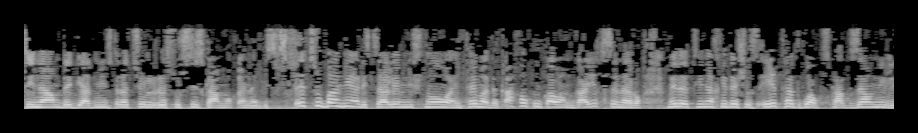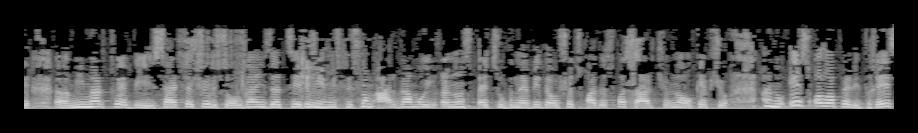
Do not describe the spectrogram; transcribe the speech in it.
წინააღმდეგი ადმინისტრაციული რესურსის გამოყენების. სპეცუბანი არის ძალიან მნიშვნელოვანი თემა და კახალ კუკავამ გაიხსენა, რომ მე და თინა ხიდაშელს ერთად გვაქვს გაგზავნილი მიმართვები საერთაშორისო ორგანიზაციებში იმისთვის, რომ არ გამოიყენონ სპეცუბნები და უშუალოდ სხვადასხვა საარჩევნო ოლქებში. ანუ ეს ყველაფერი დღეს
